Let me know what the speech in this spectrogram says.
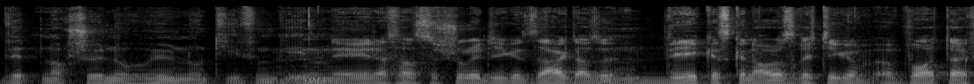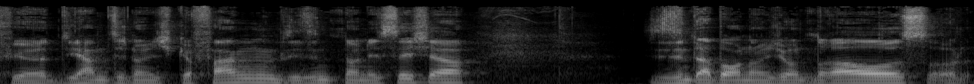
wird noch schöne Höhen und Tiefen geben? Nee, das hast du schon richtig gesagt. Also mhm. Weg ist genau das richtige Wort dafür. Die haben sich noch nicht gefangen, sie sind noch nicht sicher. Sie sind aber auch noch nicht unten raus. Und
